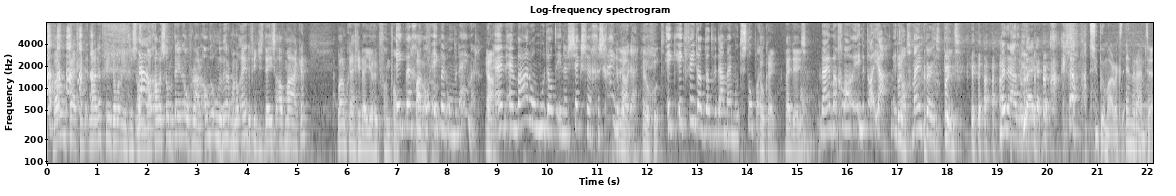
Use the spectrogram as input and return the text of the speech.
Waarom krijg je... dat? Nou, dat vind ik dan wel interessant. Nou- Dan gaan we zo meteen over naar een ander onderwerp. Maar nog één eventjes deze afmaken. Waarom krijg je daar jeuk van? van Ik ben, gewoon, powervrouw? ik ben ondernemer. Ja. En, en waarom moet dat in een seks eh, gescheiden Ja, worden? heel goed. Ik, ik vind ook dat we daarmee moeten stoppen. Oké, bij deze. Nee, maar gewoon in het, al- ja, in het Punt. algemeen punt. Punt. Met een uitroepteken. Supermarkt en ruimte.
